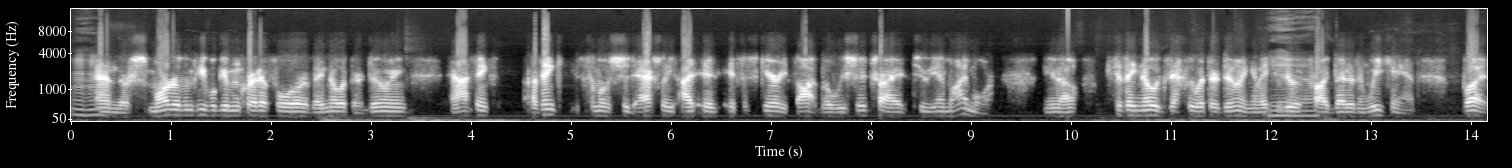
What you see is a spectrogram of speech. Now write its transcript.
Mhm. and they're smarter than people give them credit for. They know what they're doing, and I think I think some of us should actually. I, it, it's a scary thought, but we should try to mi more, you know, because they know exactly what they're doing, and they can do it probably better than we can. But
